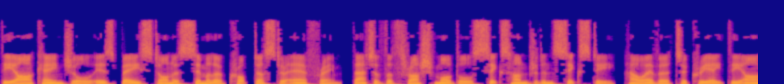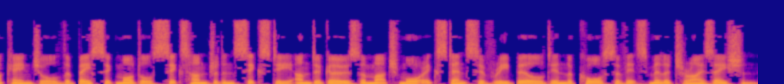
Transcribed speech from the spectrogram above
The Archangel is based on a similar cropduster airframe, that of the Thrush Model 660, however to create the Archangel the basic Model 660 undergoes a much more extensive rebuild in the course of its militarization.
